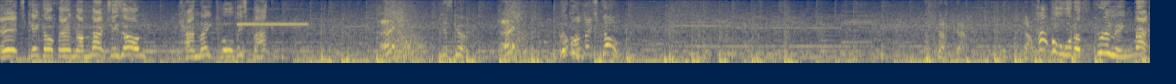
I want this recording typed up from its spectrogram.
It's kickoff and the match is on. Can they claw this back? Let's go. Come on, let's go. Oh, what a thrilling match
